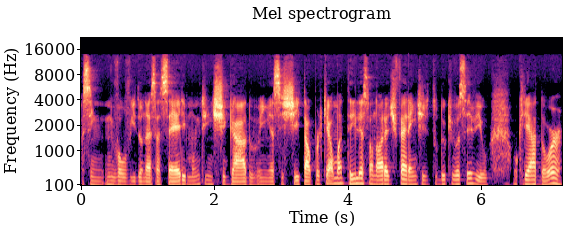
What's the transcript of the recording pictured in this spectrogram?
assim envolvido nessa série, muito instigado em assistir e tal, porque é uma trilha sonora diferente de tudo que você viu. O criador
